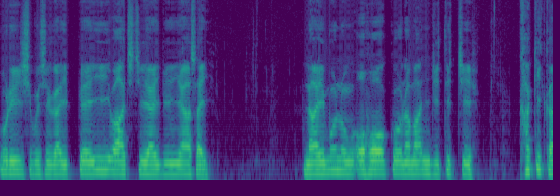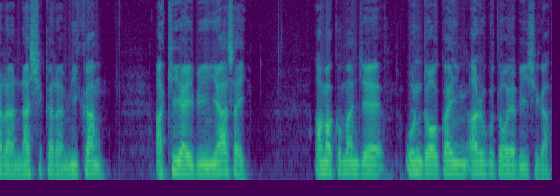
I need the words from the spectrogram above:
うりしぶしが一平いいわ父やいびんやさい。ないものおほうくなまんじてっち、柿から梨からみかん、秋やいびんやさい、甘くまんじえ、運動会員あるぐとやびしが、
